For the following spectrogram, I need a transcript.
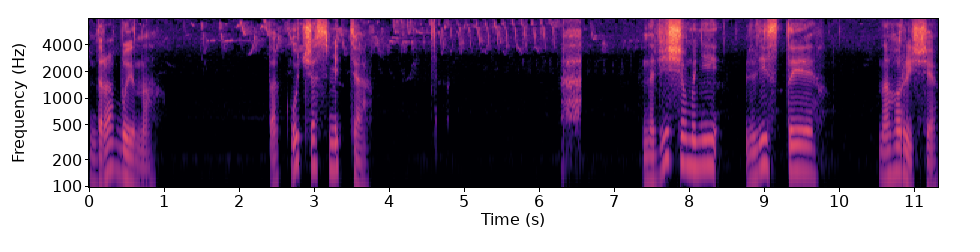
Драбина. Та куча сміття. Навіщо мені лізти на горище?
